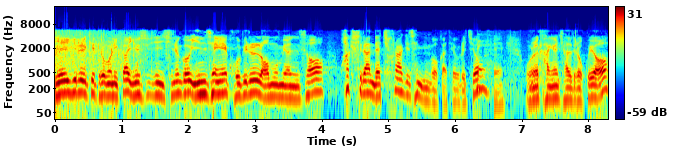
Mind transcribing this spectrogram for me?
얘기를 이렇게 들어보니까 유수진 씨는 그 인생의 고비를 넘으면서 확실한 내 철학이 생긴 것 같아요. 그렇죠? 네. 오늘 강연 잘 들었고요.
